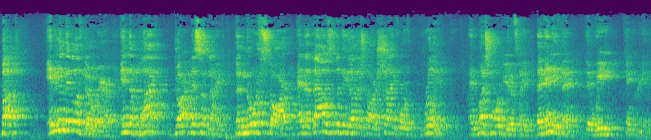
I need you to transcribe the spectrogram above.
But in the middle of nowhere, in the black darkness of night, the North Star and the thousands of these other stars shine forth brilliantly and much more beautifully than anything that we can create.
